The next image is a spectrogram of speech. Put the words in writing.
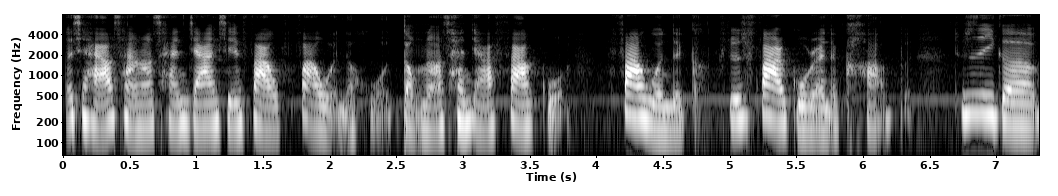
而且还要常常参加一些法法文的活动，然后参加法国法文的，就是法国人的 club，就是一个。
